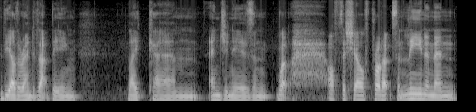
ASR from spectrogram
the other end of that being like um engineers and well off the shelf products and lean, and then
